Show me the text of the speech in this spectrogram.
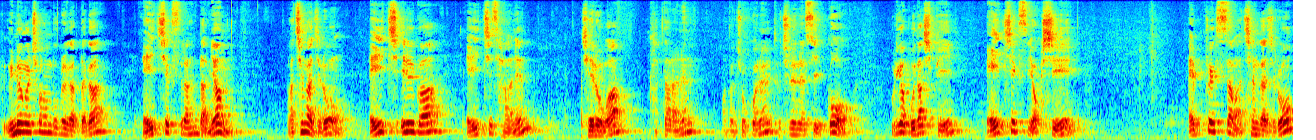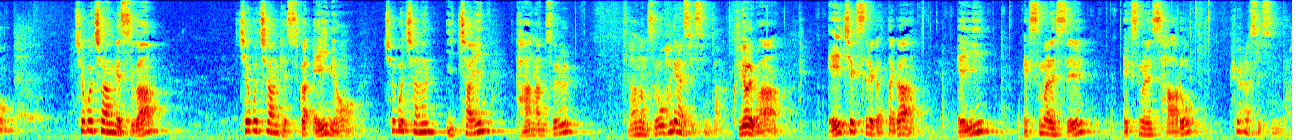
그 음영을 쳐놓은 부분을 갖다가 hx라 한다면 마찬가지로 h1과 h4는 제로와 같다라는 어떤 조건을 도출해낼 수 있고 우리가 보다시피 hx 역시 fx와 마찬가지로 최고차항 개수가 최고차항 개수가 a며 최고차는 2차인 다항함수를 다항함수로 확인할 수 있습니다. 그 결과 hx를 갖다가 a x-1 x-4로 표현할 수 있습니다.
